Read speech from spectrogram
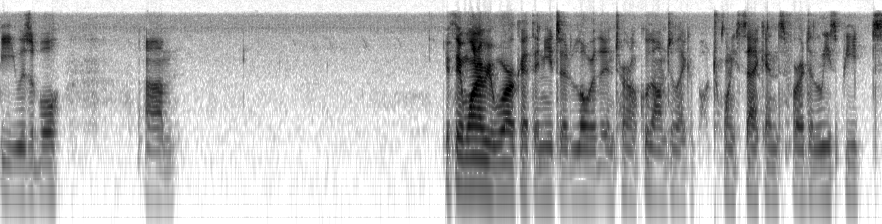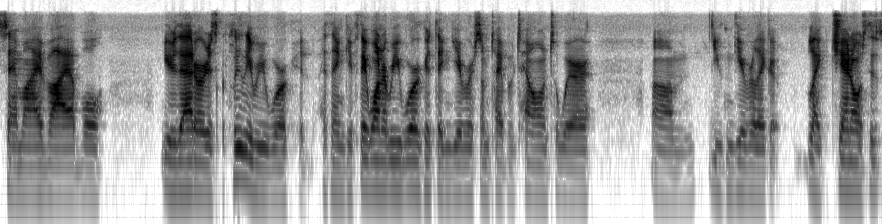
be usable. Um, if they want to rework it, they need to lower the internal cooldown to like about 20 seconds for it to at least be semi-viable. Either that or just completely rework it. I think if they want to rework it, they can give her some type of talent to where um, you can give her like a like Jenos'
